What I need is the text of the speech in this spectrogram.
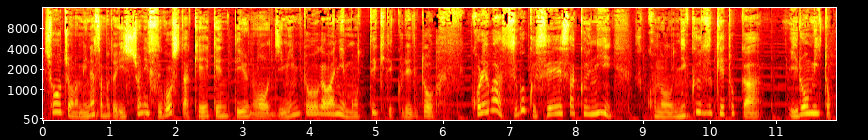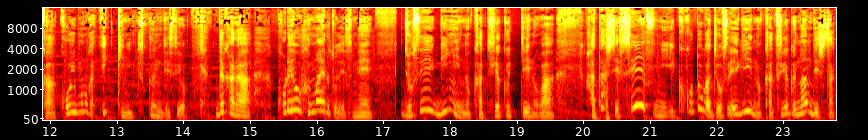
省庁の皆様と一緒に過ごした経験っていうのを自民党側に持ってきてくれると、これはすごく政策にこの肉付けとか色味とかこういうものが一気につくんですよ。だからこれを踏まえるとですね女性議員の活躍っていうのは果たして政府に行くことが女性議員の活躍なんでしたっ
